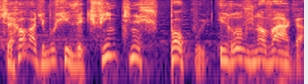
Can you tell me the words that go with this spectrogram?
cechować musi wykwintny spokój i równowaga,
